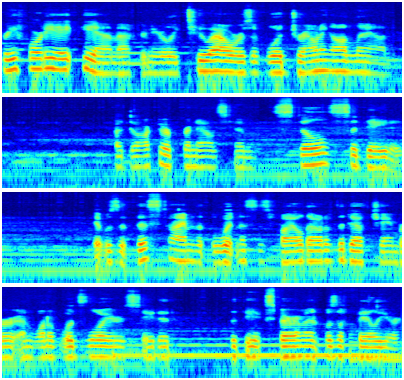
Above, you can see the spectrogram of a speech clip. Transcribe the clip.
3:48 p.m., after nearly 2 hours of Wood drowning on land, a doctor pronounced him still sedated. It was at this time that the witnesses filed out of the death chamber and one of Wood's lawyers stated that the experiment was a failure.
